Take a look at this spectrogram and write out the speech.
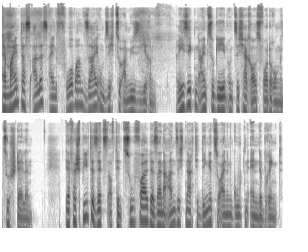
Er meint, dass alles ein Vorwand sei, um sich zu amüsieren, Risiken einzugehen und sich Herausforderungen zu stellen. Der Verspielte setzt auf den Zufall, der seiner Ansicht nach die Dinge zu einem guten Ende bringt.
